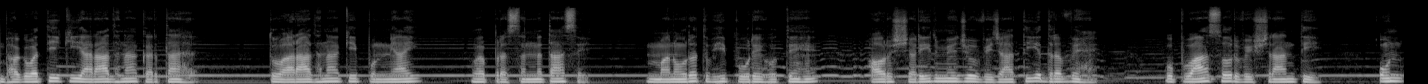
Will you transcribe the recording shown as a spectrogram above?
भगवती की आराधना करता है तो आराधना की पुण्याई व प्रसन्नता से मनोरथ भी पूरे होते हैं और शरीर में जो विजातीय द्रव्य हैं, उपवास और विश्रांति उन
